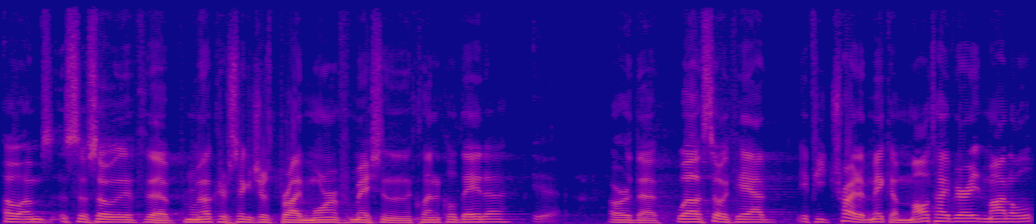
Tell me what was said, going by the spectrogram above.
Oh, um, so, so if the molecular signatures provide more information than the clinical data? Yeah. Or the, well, so if you have, if you try to make a multivariate model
